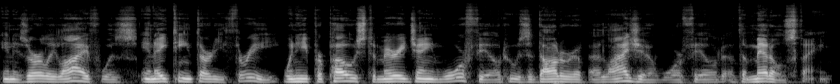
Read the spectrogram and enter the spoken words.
in his early life was in 1833 when he proposed to Mary Jane Warfield, who was the daughter of Elijah Warfield of the Meadows fame.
